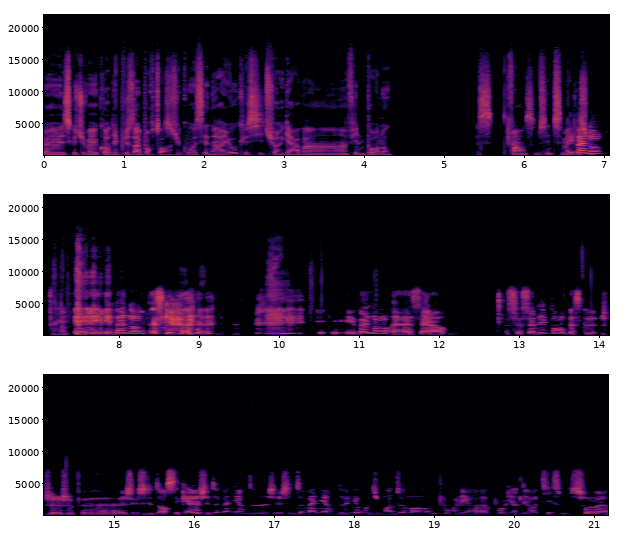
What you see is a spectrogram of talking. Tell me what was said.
est-ce que tu vas accorder plus d'importance du coup au scénario que si tu regardes un, un film porno? Enfin, c'est ma Eh ben question. non. Non. Et, et- et ben non, parce que. et, ben non, euh, alors ça, ça dépend parce que je, je peux. euh, j'ai- dans ces cas-là, j'ai deux manières de, j'ai deux manières de lire ou du moins deux moments pour lire euh, pour lire de l'érotisme. Soit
